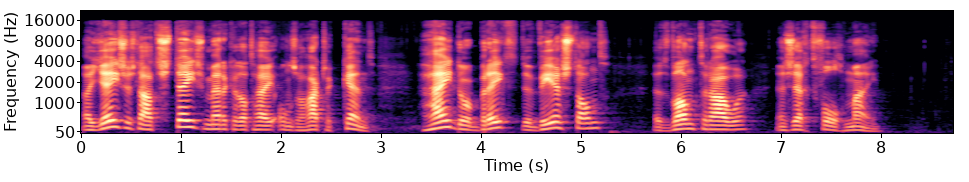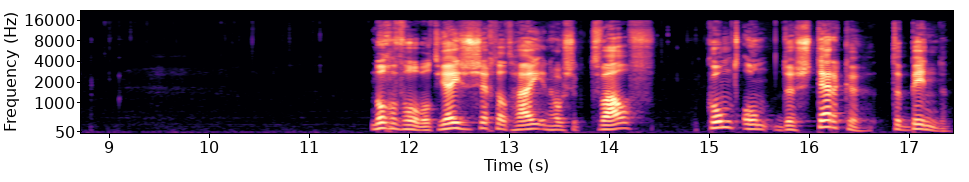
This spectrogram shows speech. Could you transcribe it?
Nou, Jezus laat steeds merken dat hij onze harten kent. Hij doorbreekt de weerstand, het wantrouwen en zegt: Volg mij. Nog een voorbeeld. Jezus zegt dat hij in hoofdstuk 12 komt om de sterke te binden.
